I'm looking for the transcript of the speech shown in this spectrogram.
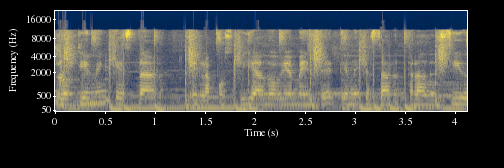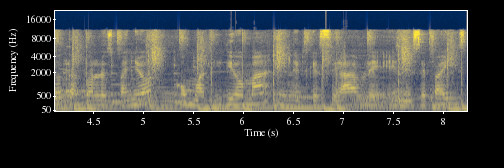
lo tienen que estar, el apostillado obviamente, tiene que estar traducido tanto al español como al idioma en el que se hable en ese país.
